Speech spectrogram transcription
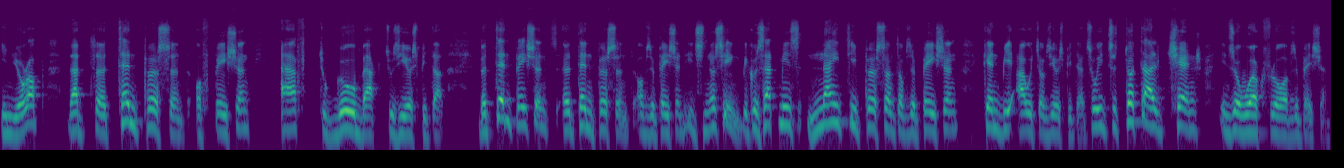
in Europe that 10% uh, of patients have to go back to the hospital. But 10 patients, 10% uh, of the patient, it's nothing because that means 90% of the patient can be out of the hospital. So it's a total change in the workflow of the patient.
